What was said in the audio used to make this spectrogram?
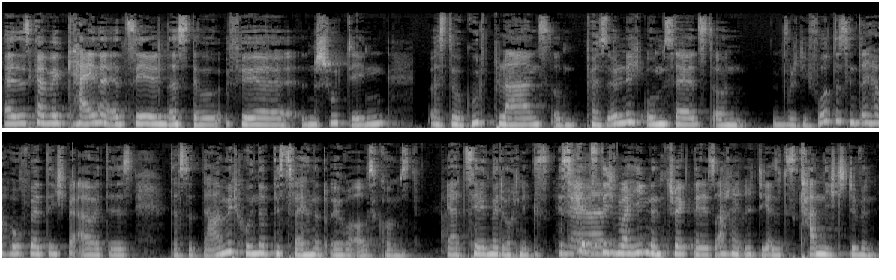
Also das kann mir keiner erzählen, dass du für ein Shooting, was du gut planst und persönlich umsetzt und wo du die Fotos hinterher hochwertig bearbeitest, dass du damit 100 bis 200 Euro auskommst erzähl mir doch nichts. Setz ja. dich mal hin und track deine Sachen richtig. Also das kann nicht stimmen.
